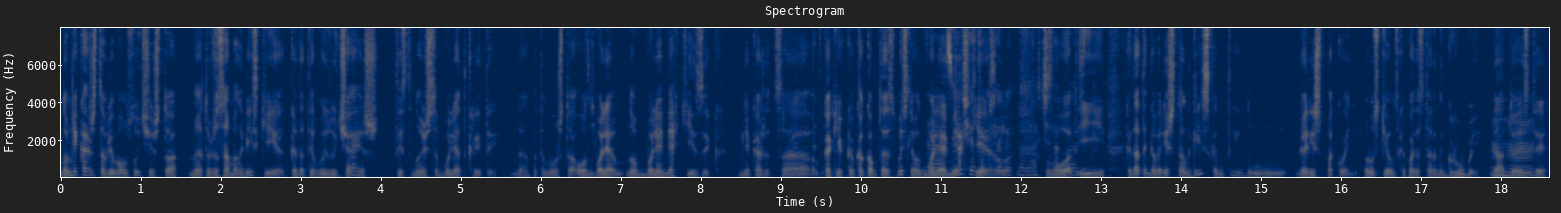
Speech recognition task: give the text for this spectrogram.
Но мне кажется, в любом случае, что э, тот же самый английский, когда ты его изучаешь, ты становишься более открытый, да, потому что он более, ну, более мягкий язык, мне кажется. В, каких, в каком-то смысле он Да, более мягкий. мягче, Вот, согласна. и когда ты говоришь на английском, ты, ну, говоришь спокойнее. Русский, он с какой-то стороны грубый, да, то есть ты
